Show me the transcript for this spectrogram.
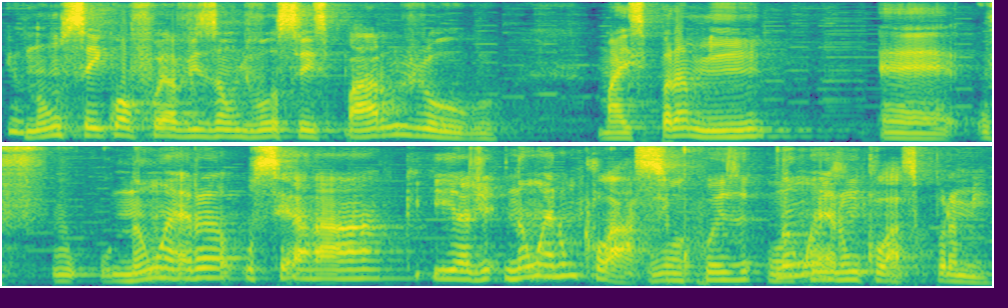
Eu não sei qual foi a visão de vocês para o jogo, mas para mim é, o o- não era o Ceará que a gente, não era um clássico. Uma coisa- uma não coisa- era um clássico para mim.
